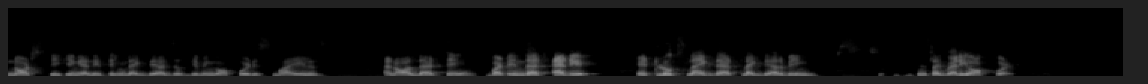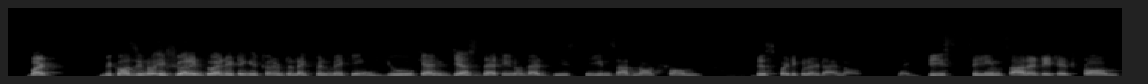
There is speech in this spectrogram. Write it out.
not speaking anything like they are just giving awkward smiles and all that thing. But in that edit it looks like that like they are being it's like very awkward. But because you know if you are into editing if you're into like filmmaking you can guess that you know that these scenes are not from this particular dialogue. Like these scenes are edited from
